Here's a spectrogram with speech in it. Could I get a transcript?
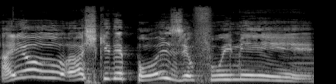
Aí eu acho que depois eu fui me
